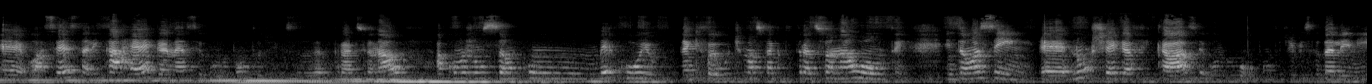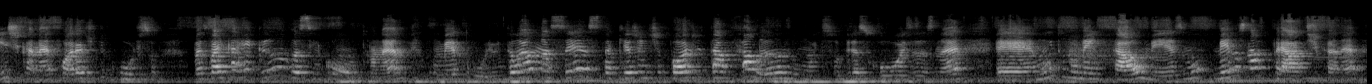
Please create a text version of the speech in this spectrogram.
é, a sexta ele carrega, né, segundo o ponto de vista tradicional, a conjunção com Mercúrio, né, que foi o último aspecto tradicional ontem. Então, assim, é, não chega a ficar, segundo o ponto de vista da helenística, né, fora de curso mas vai carregando esse encontro, né, com Mercúrio. Então é uma sexta que a gente pode estar tá falando muito sobre as coisas, né, é, muito no mental mesmo, menos na prática, né.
